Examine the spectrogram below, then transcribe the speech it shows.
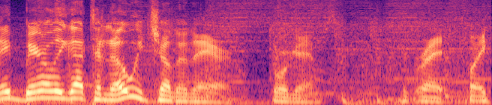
they barely got to know each other there. Four games. Right. Like,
